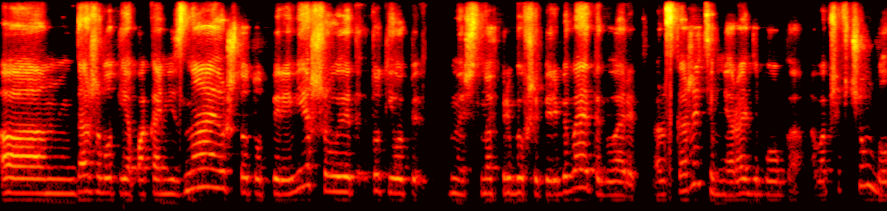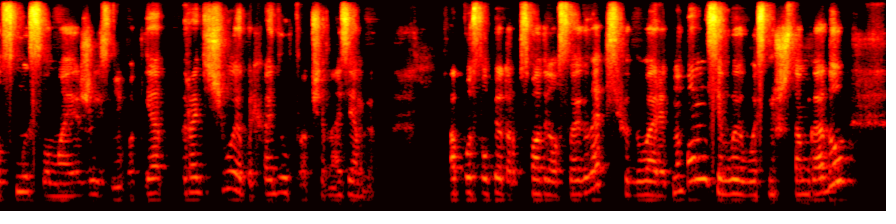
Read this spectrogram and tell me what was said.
даже вот я пока не знаю, что тут перевешивает. Тут его, значит, вновь прибывший перебивает и говорит, расскажите мне ради Бога, а вообще в чем был смысл моей жизни? Вот я, ради чего я приходил вообще на землю? Апостол Петр посмотрел в своих записях и говорит, ну, помните, вы в 86 году Э,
